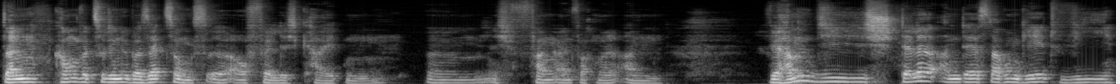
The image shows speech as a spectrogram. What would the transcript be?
Dann kommen wir zu den Übersetzungsauffälligkeiten. Ähm, ich fange einfach mal an. Wir haben die Stelle, an der es darum geht, wie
